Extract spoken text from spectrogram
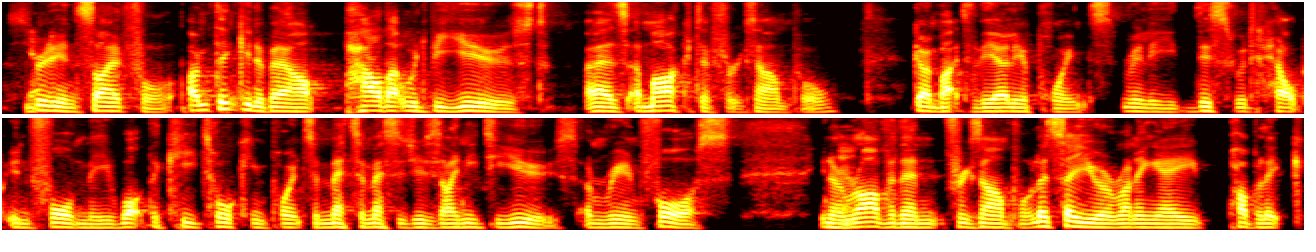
It's yeah. really insightful. I'm thinking about how that would be used as a marketer, for example. Going back to the earlier points, really, this would help inform me what the key talking points and meta messages I need to use and reinforce. You know, yeah. rather than, for example, let's say you were running a public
